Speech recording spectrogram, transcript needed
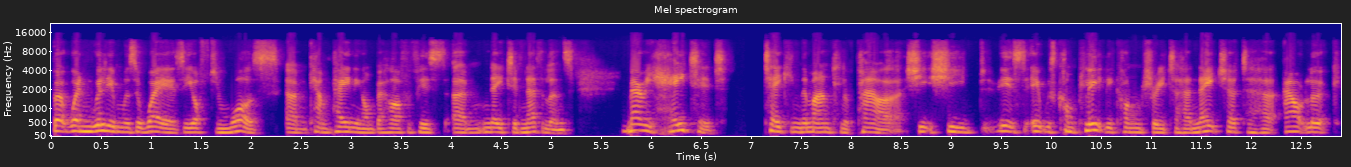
but when William was away, as he often was, um, campaigning on behalf of his um, native Netherlands, Mary hated taking the mantle of power. She she it was completely contrary to her nature, to her outlook.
